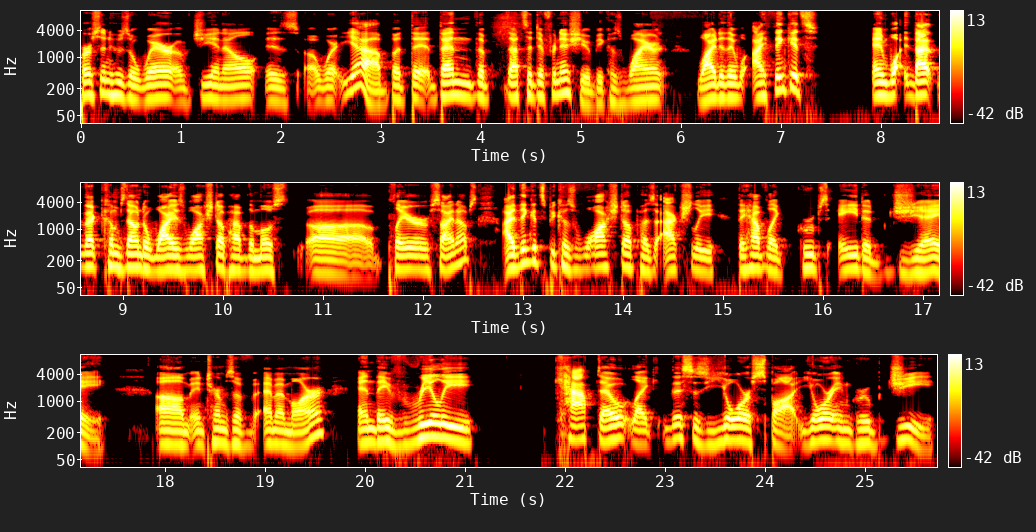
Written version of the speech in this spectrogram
person who's aware of GNL is aware. Yeah, but the, then the that's a different issue because why aren't why do they? I think it's and what that that comes down to why is Washed Up have the most uh player signups? I think it's because Washed Up has actually they have like groups A to J um in terms of MMR and they've really capped out like this is your spot. You're in group G.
